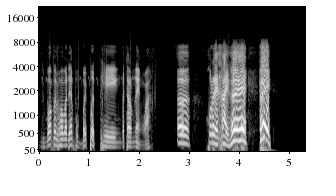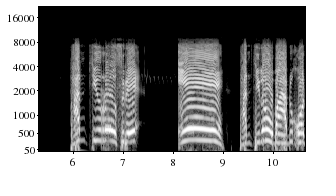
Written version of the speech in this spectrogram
หรือว่าเป็นเพราะวันนี้ผมไม่เปิดเพลงประจำตำแหน่งวะ เออ คนไหนใครเฮ้ย เฮ้ย ทันจิโร่สเดะเอ ทันจิโร่มาทุกคน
